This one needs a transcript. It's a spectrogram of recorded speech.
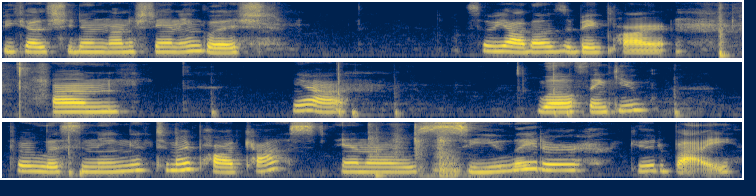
because she didn't understand English. So yeah, that was a big part. Um yeah. Well, thank you for listening to my podcast and I'll see you later. Goodbye.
